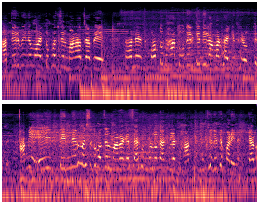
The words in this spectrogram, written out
ভাতের বিনিময়ে তোফাজ্জেল মারা যাবে। তাহলে কত ভাত ওদেরকে দিলে আমার ভাইকে ফেরত দেবে? আমি এই তিন দিন হয়েছে তোফাজ্জেল মারা গেছে, এখন পর্যন্ত এক প্লেট ভাত মুখে দিতে পারি না কেন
